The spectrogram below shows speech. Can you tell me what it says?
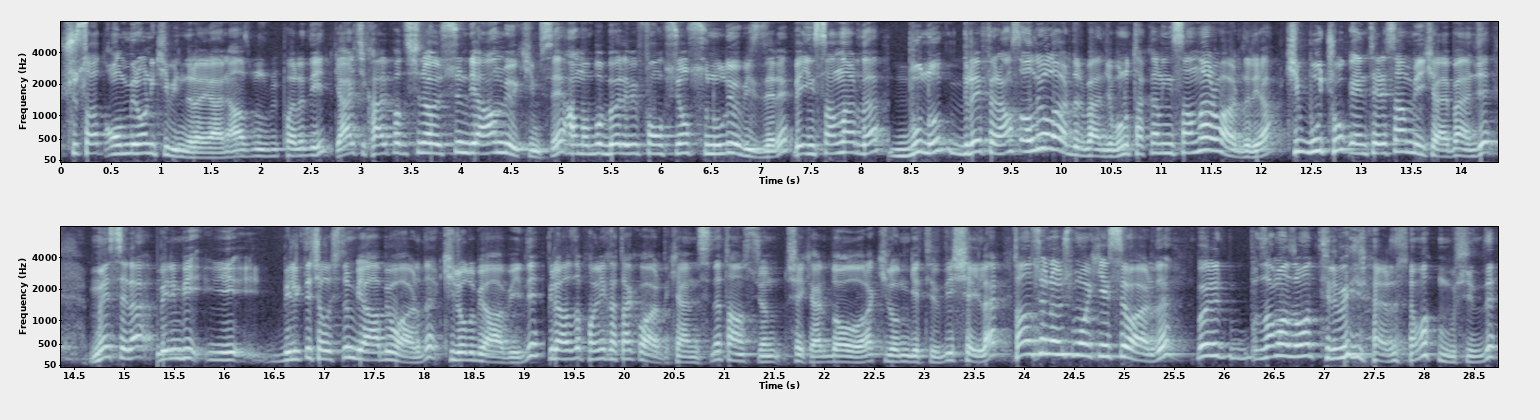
şu saat 11-12 bin lira yani az buz bir para değil. Gerçi kalp atışını ölçsün diye almıyor kimse ama bu böyle bir fonksiyon sunuluyor bizlere. Ve insanlar da bunu referans alıyorlardır bence. Bunu takan insanlar vardır ya. Ki bu çok enteresan bir hikaye bence. Mesela benim bir birlikte çalıştığım bir abi vardı. Kilolu bir abiydi. Biraz da panik atak vardı kendisinde. Tansiyon, şeker doğal olarak kilonun getirdiği şeyler. Tansiyon ölçme makinesi vardı. Böyle zaman zaman tribe girerdi tamam mı şimdi?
